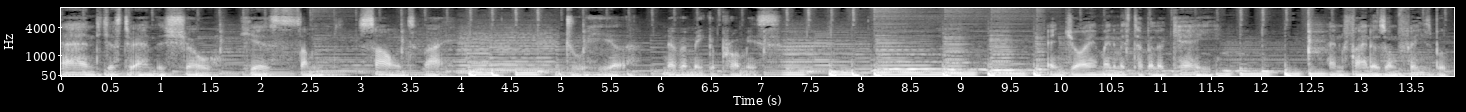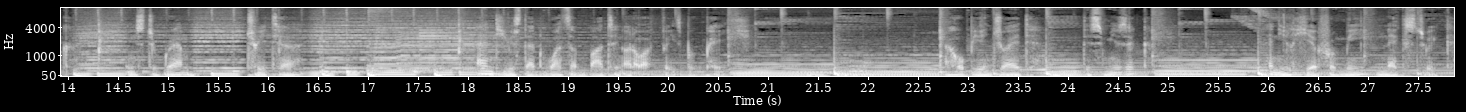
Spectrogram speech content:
And just to end the show, here's some sounds by Dru Hill. Never make a promise. Enjoy. My name is Thapelo Kay. And find us on Facebook, Instagram, Twitter, and use that WhatsApp button on our Facebook page. I hope you enjoyed this music and you'll hear from me next week.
